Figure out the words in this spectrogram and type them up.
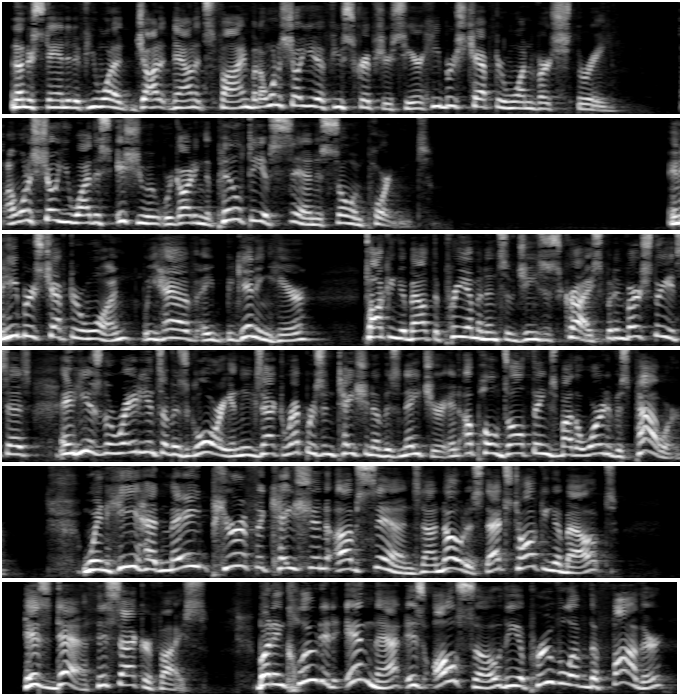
and understand it. If you want to jot it down, it's fine. But I want to show you a few scriptures here. Hebrews chapter 1, verse 3. I want to show you why this issue regarding the penalty of sin is so important. In Hebrews chapter 1, we have a beginning here talking about the preeminence of Jesus Christ. But in verse 3 it says, And he is the radiance of his glory and the exact representation of his nature, and upholds all things by the word of his power. When he had made purification of sins. Now notice, that's talking about his death, his sacrifice. But included in that is also the approval of the Father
